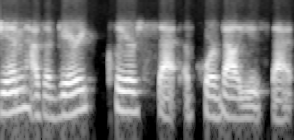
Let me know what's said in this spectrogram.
gym has a very clear set of core values that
